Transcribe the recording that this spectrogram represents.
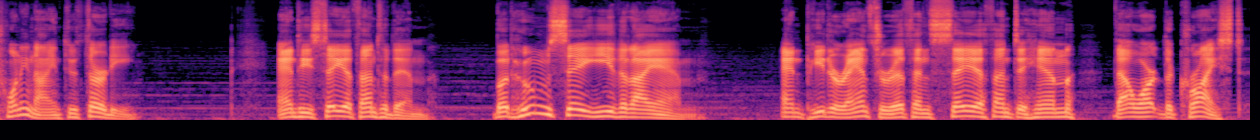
29 30. And he saith unto them, But whom say ye that I am? And Peter answereth and saith unto him, Thou art the Christ.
